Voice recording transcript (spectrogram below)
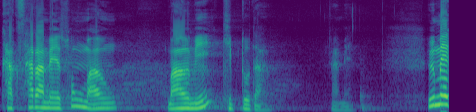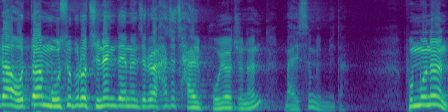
각 사람의 속마음 마음이 깊도다. 아멘. 음해가 어떠한 모습으로 진행되는지를 아주 잘 보여주는 말씀입니다. 본문은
